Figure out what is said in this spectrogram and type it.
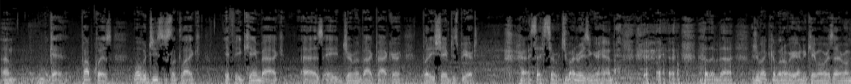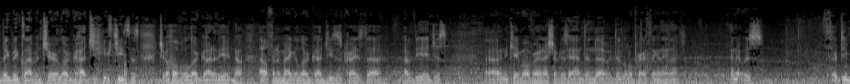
um, okay, pop quiz. What would Jesus look like if he came back as a German backpacker, but he shaved his beard? I said, sir, would you mind raising your hand? and then, uh, would you mind coming over here? And he came over and said, everyone, big, big clap and cheer, Lord God, Jesus, Jehovah, Lord God of the no, Alpha and Omega, Lord God, Jesus Christ uh, of the ages. Uh, and he came over and I shook his hand and uh, we did a little prayer thing and then he left. And it was 13%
